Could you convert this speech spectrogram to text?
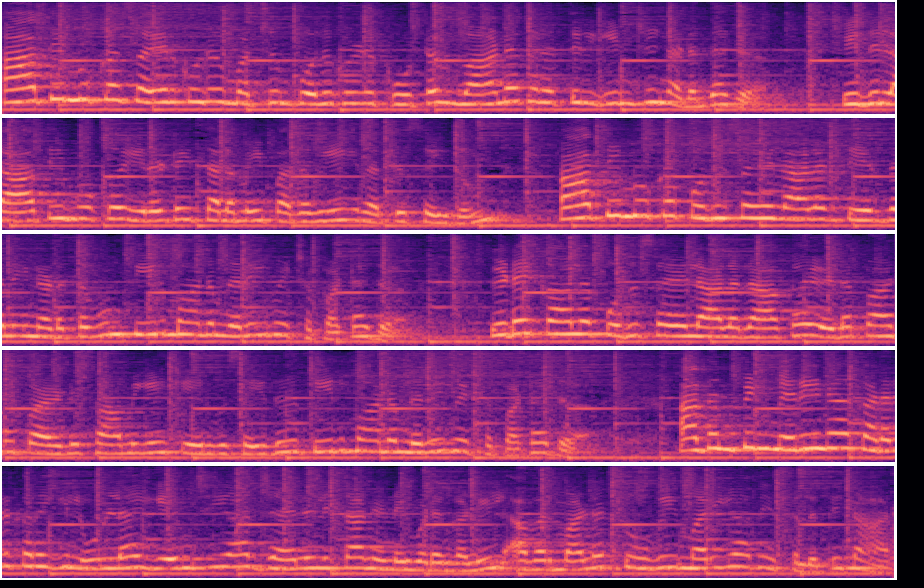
அதிமுக செயற்குழு மற்றும் பொதுக்குழு கூட்டம் வானகரத்தில் இன்று நடந்தது. இதில் அதிமுக இரட்டை தலைமை பதவியை ரத்து செய்தும் அதிமுக பொதுச் செயலாளர் தேர்தலை நடத்தவும் தீர்மானம் நிறைவேற்றப்பட்டது. இடைக்கால பொதுச் செயலாளராக எடப்பாடி பழனிசாமியை தேர்வு செய்து தீர்மானம் நிறைவேற்றப்பட்டது. அதன்பின் மெரினா கடற்கரையில் உள்ள எம்ஜிஆர் ஜெயலலிதா நினைவிடங்களில் அவர் மலர் தூவி மரியாதை செலுத்தினார்.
